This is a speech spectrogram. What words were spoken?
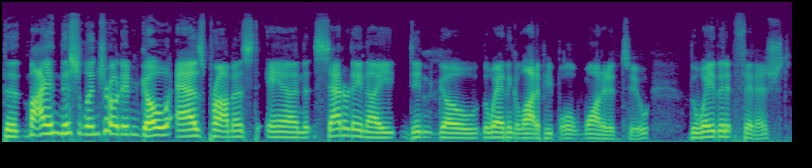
the my initial intro didn't go as promised, and Saturday night didn't go the way I think a lot of people wanted it to. The way that it finished,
